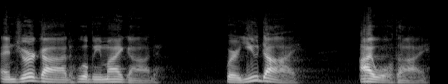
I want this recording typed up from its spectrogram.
and your God will be my God. Where you die, I will die,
